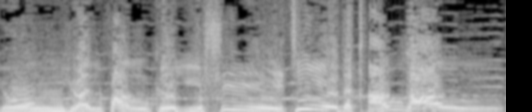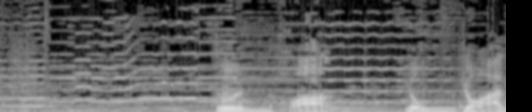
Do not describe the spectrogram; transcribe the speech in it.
永远放歌于世界的长廊。敦煌，永远。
